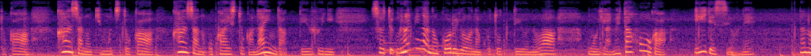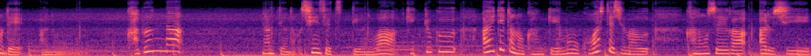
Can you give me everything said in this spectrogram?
とか感謝の気持ちとか感謝のお返しとかないんだっていうふうにそうやって恨みが残るようなことっていうのはもうやめた方がいいですよね。なのであの過分な何て言うんだろう親切っていうのは結局相手との関係も壊してしまう可能性があるし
